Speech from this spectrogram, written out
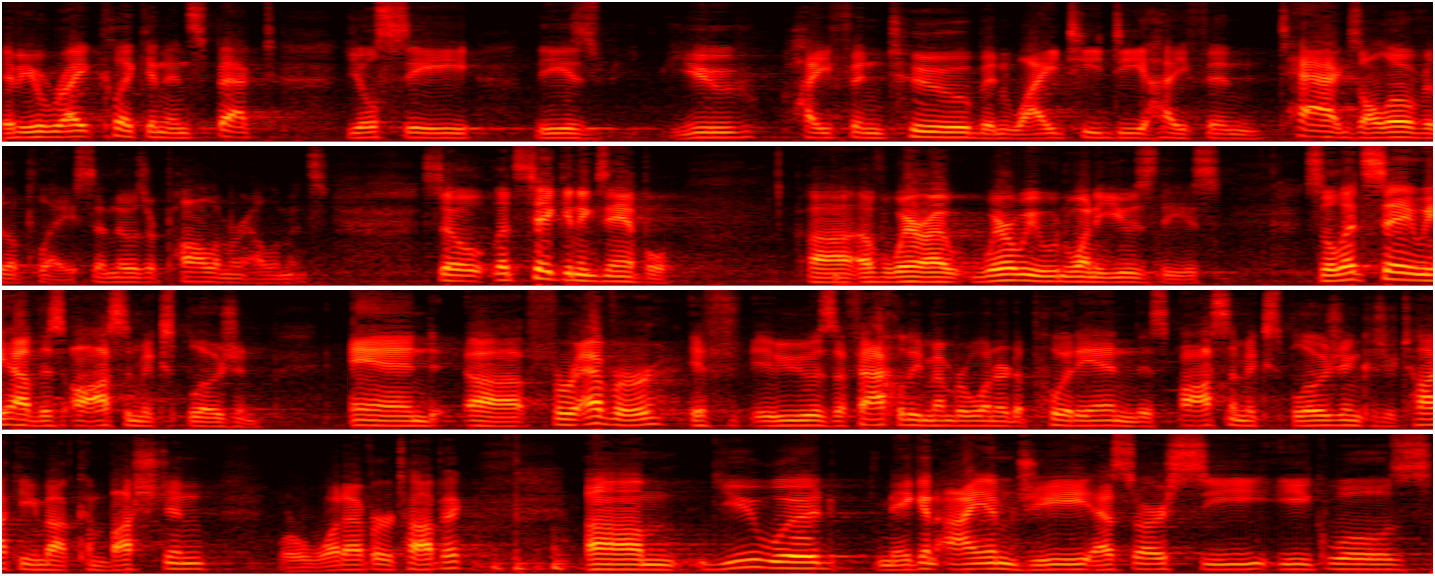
if you right click and inspect, you'll see these U hyphen tube and YTD hyphen tags all over the place, and those are polymer elements. So let's take an example uh, of where, I, where we would want to use these. So let's say we have this awesome explosion. And uh, forever, if you as a faculty member wanted to put in this awesome explosion because you're talking about combustion or whatever topic, um, you would make an IMG src equals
